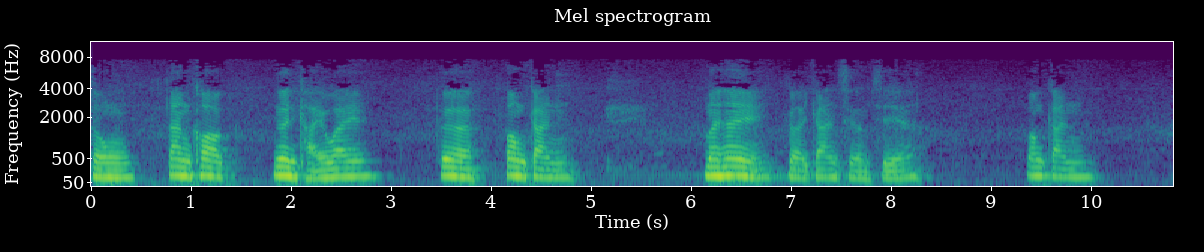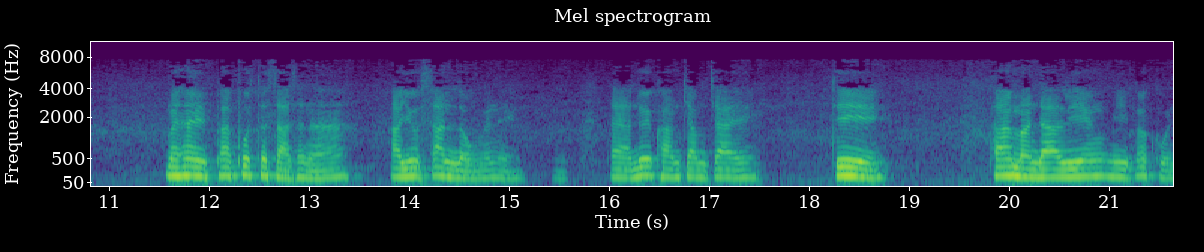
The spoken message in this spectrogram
ทรงตั้งข้อเงื่อนไขไว้ เพื่อป้องกัน ไม่ให้เกิดการเสื่อมเสีย ป้องกัน ไม่ให้พระพุทธศาสนาอายุสั้นลงนั่นเอง แต่ด้วยความจำใจที่พระมารดาเลี้ยงมีพระคุณ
